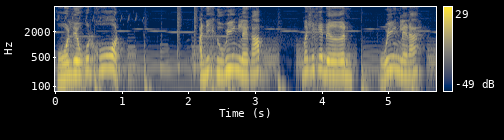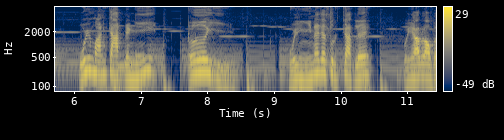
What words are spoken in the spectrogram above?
โหเร็วโคตรอันนี้คือวิ่งเลยครับ ไม่ใช่แค่เดิน วิ่งเลยนะ อุ้ยมันจัดอย่างนี้ เอ้ยอุ้ยอย่างนี้น่าจะสุดจัดเลยโอเคครับเราไป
